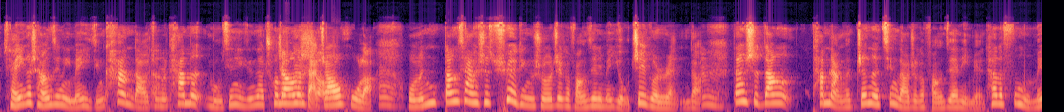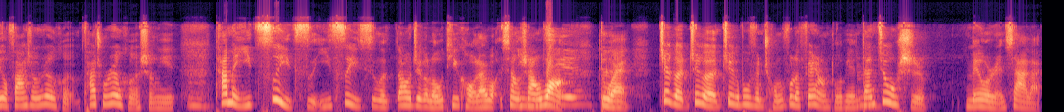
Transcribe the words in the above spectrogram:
前一个场景里面已经看到，就是他们母亲已经在窗边打招呼了。嗯，我们当下是确定说这个房间里面有这个人的，嗯，但是当他们两个真的进到这个房间里面，他的父母没有发生任何发出任何声音，嗯，他们一次一次一次一次的到这个楼梯口来往向上望，对这个这个这个部分重复了非常多遍，但就是没有人下来，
